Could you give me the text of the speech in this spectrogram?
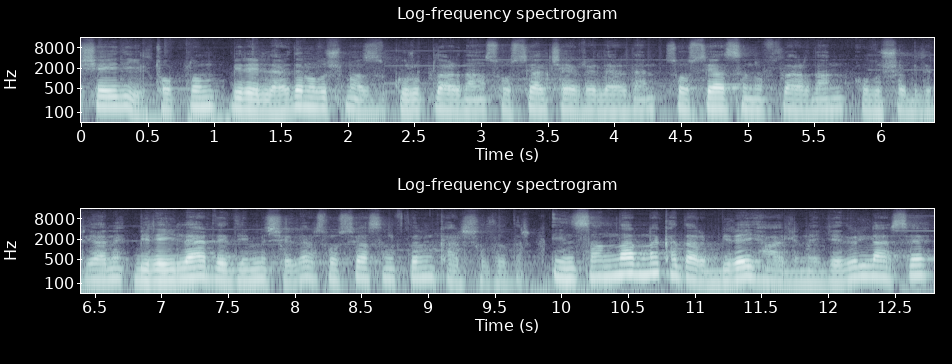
şey değil. Toplum bireylerden oluşmaz. Gruplardan, sosyal çevrelerden, sosyal sınıflardan oluşabilir. Yani bireyler dediğimiz şeyler sosyal sınıfların karşılığıdır. İnsanlar ne kadar birey haline gelirlerse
